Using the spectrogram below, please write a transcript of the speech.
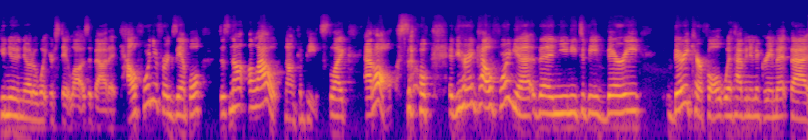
you need to know to what your state law is about it. California for example does not allow non-competes like at all. So if you're in california then you need to be very very careful with having an agreement that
